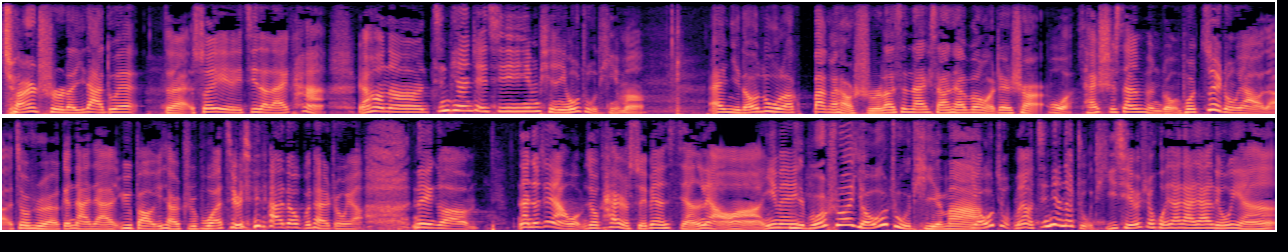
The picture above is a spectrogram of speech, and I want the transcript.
全是吃的一大堆。对，所以记得来看。然后呢，今天这期音频有主题吗？哎，你都录了半个小时了，现在想起来问我这事儿？不，才十三分钟。不是最重要的，就是跟大家预报一下直播。其实其他都不太重要。那个。那就这样，我们就开始随便闲聊啊，因为你不是说有主题吗？有主没有？今天的主题其实是回答大家留言。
